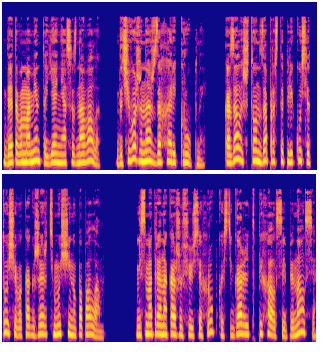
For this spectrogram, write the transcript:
До этого момента я не осознавала, до чего же наш Захарий крупный. Казалось, что он запросто перекусит тощего, как жерть мужчину пополам. Несмотря на кажущуюся хрупкость, Гарольд пихался и пинался,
